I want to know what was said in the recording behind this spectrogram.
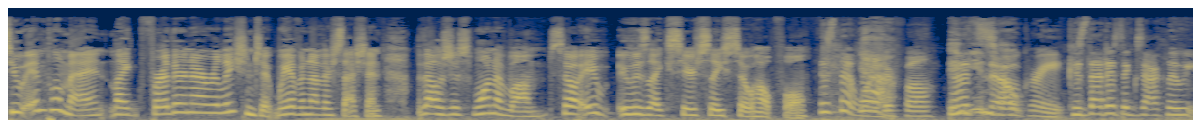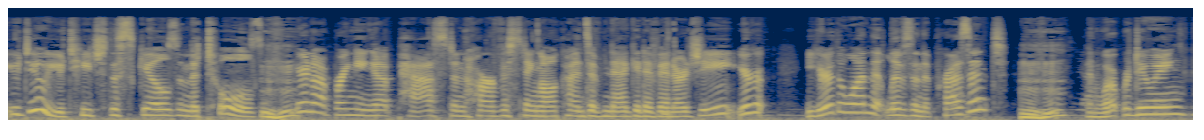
to implement like further in our relationship. We have another session, but that was just one of them. So it, it was like seriously so helpful. Isn't that Yeah. wonderful? And, That's you so great because that is exactly what you do. You teach the skills and the tools. Mm-hmm. You're not bringing up past and harvesting all kinds of negative energy. You're you're the one that lives in the present Mm-hmm. and what we're doing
